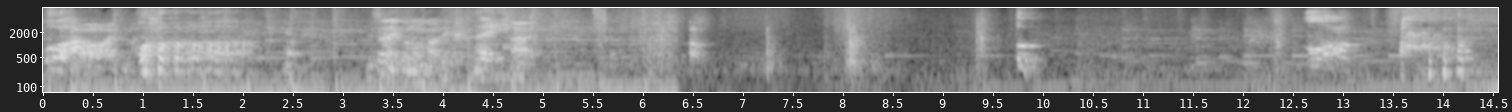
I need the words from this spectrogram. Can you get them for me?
おわああ、行きました。でさらにこのままね。はい。はい。お。お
